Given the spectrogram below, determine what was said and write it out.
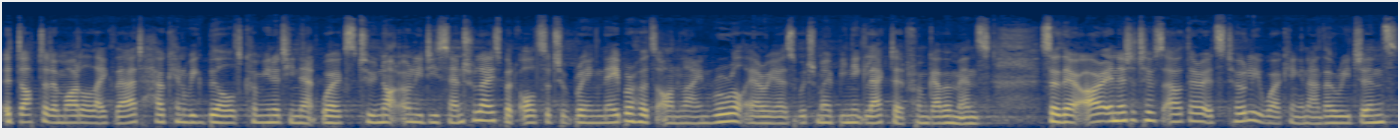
adopted a model like that. How can we build community networks to not only decentralize but also to bring neighborhoods online, rural areas which might be neglected from governments? So there are initiatives out there. It's totally working in other regions.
